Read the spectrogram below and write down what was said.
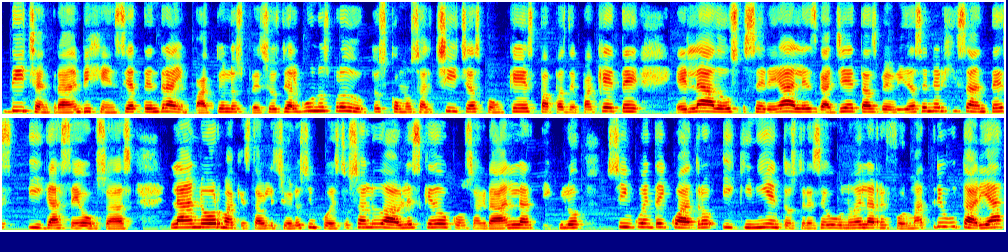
Dicha entrada en vigencia tendrá impacto en los precios de algunos productos como salchichas, ponqués, papas de paquete, helados, cereales, galletas, bebidas energizantes y gaseosas. La norma que estableció los impuestos saludables quedó consagrada en el artículo 54 y 513.1 de la reforma tributaria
